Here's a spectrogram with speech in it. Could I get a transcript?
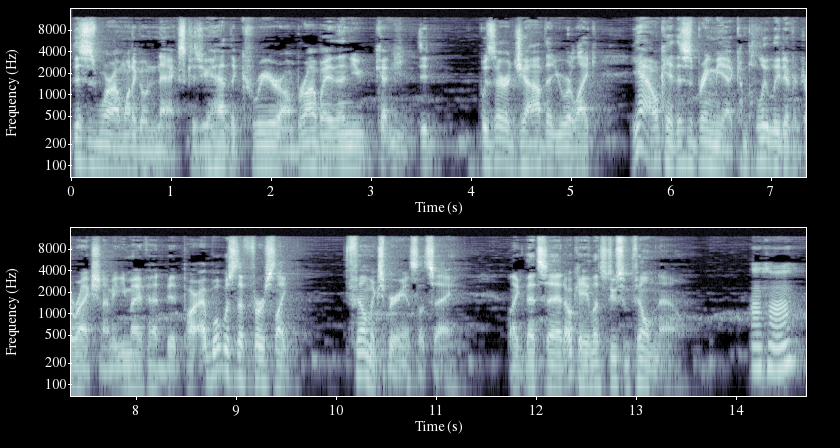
this is where I want to go next? Because you had the career on Broadway, then you, you did. Was there a job that you were like, yeah, okay, this is bringing me a completely different direction? I mean, you might have had bit part. What was the first like film experience? Let's say, like that said, okay, let's do some film now. Mhm.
